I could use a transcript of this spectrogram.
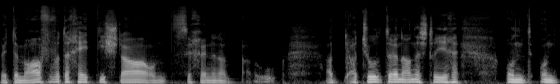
wir am Anfang der Kette stehen und sie können an, an, an die Schultern anstreichen. Und, und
